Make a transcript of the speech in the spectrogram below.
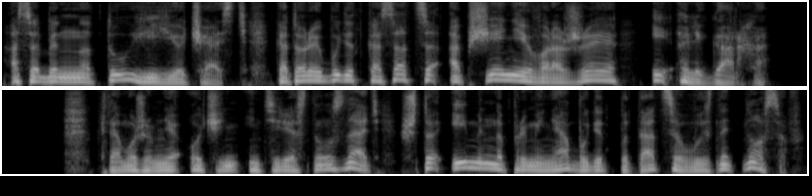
особенно ту ее часть, которая будет касаться общения ворожея и олигарха. К тому же мне очень интересно узнать, что именно про меня будет пытаться вызнать Носов.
